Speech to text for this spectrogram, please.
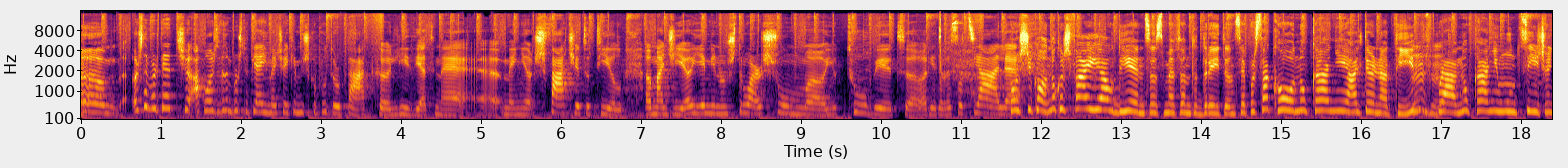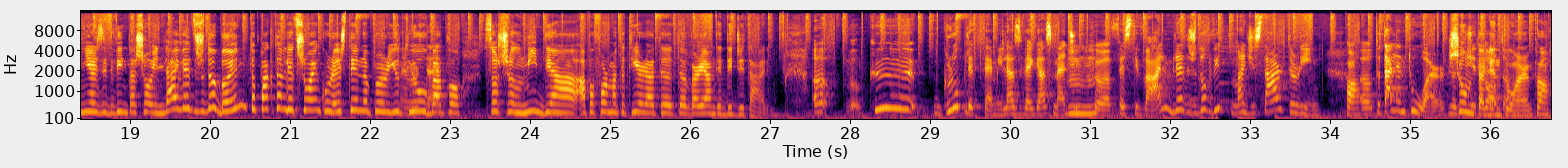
Ëm, është e vërtetë që apo është vetëm përshtypja ime që i kemi shkëputur pak eh, lidhjet me eh, me një shfaqje të tillë eh, magjie, jemi nënshtruar shumë eh, YouTube-it, eh, rrjeteve sociale. Po shiko, nuk është faji i audiencës me thënë të drejtën, se për sa kohë nuk ka një alternativë, Mhm. pra nuk ka një mundësi që njerëzit vijnë ta shohin live, ç'do bëjnë, të paktën le të shuajnë kureshtjen nëpër YouTube vërtet. apo social media apo forma të tjera të të variantit dixhital. Ë uh, ky grup le të themi Las Vegas Magic mm -hmm. Festival mbledh çdo vit magjistarë të rinj, po. uh, të talentuar, në shumë të talentuar, po.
